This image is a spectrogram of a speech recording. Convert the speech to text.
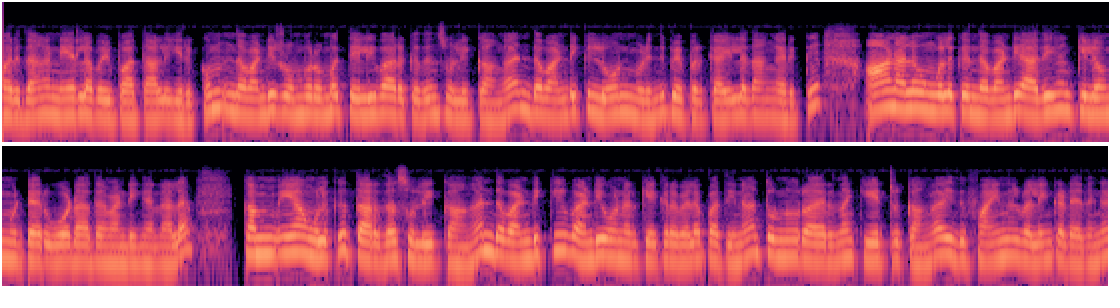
மாதிரி தாங்க நேரில் போய் பார்த்தாலும் இருக்கும். இந்த வண்டி ரொம்ப ரொம்ப தெளிவாக இருக்குதுன்னு சொல்லியிருக்காங்க. இந்த வண்டிக்கு லோன் முடிந்து பேப்பர் கையில் தாங்க இருக்குது ஆனாலும் உங்களுக்கு இந்த வண்டி அதிகம் கிலோமீட்டர் ஓடாத வண்டிங்கிறனால கம்மியாக உங்களுக்கு தரதா சொல்லியிருக்காங்க. இந்த வண்டிக்கு வண்டி ஓனர் கேட்குற விலை பார்த்தீங்கன்னா தொண்ணூறாயிரம் தான் கேட்டிருக்காங்க. இது ஃபைனல் விலையும் கிடையாதுங்க.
